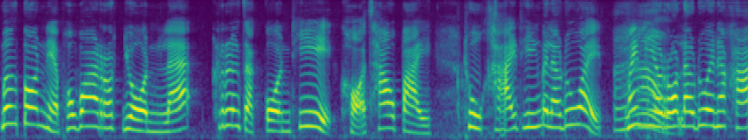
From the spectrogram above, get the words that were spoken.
เบื้องต้นเนี่ยเพราะว่ารถยนต์และเครื่องจักรกลที่ขอเช่าไป ถูกขายทิ้งไปแล้วด้วยอ้าวไม่มีรถแล้วด้วยนะคะ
